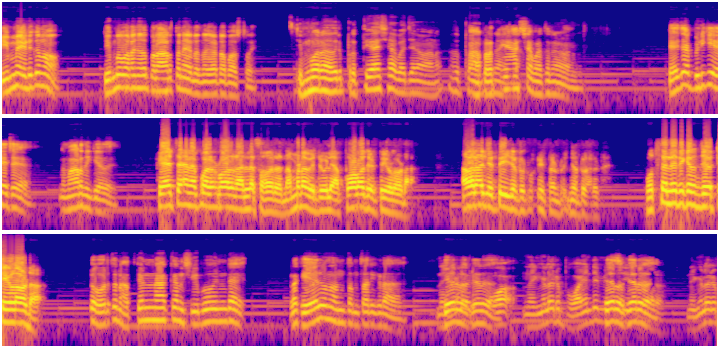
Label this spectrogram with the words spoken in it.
ടിമ്മ എടുക്കണോ ടിമ്മ പറഞ്ഞത് പ്രാർത്ഥനയല്ലെന്ന് കേട്ടോ പാസ്റ്ററെ. ടിമ്മ പറഞ്ഞത് അതൊരു പ്രത്യാശ വചനമാണ്. പ്രത്യാശ വചനമാണ്. ചേച്ചാ പിടിക്കുക ചേച്ചാ. മാറി നിൽക്കാതെ. കേച്ചാനെ പോലുള്ളവരോടല്ല സഹോദരൻ. നമ്മുടെ വെല്ലുവിളി അപ്പോളോ ചെട്ടികളോടാ. അവരാ ചെട്ടി ഇങ്ങോട്ട് ഇങ്ങോട്ട് ഇങ്ങോട്ട് വരട്ടെ. മുത്തലിരിക്കുന്ന ചെട്ടികളോടാ. ഒരുത്തൻ അത്യുന്നാക്കൻ ഷിബുവിന്റെ ഇവിടെ കേറുന്ന സംസാരിക്കടാ. കേറുക നിങ്ങളൊരു പോയിന്റ് കേറുക നിങ്ങളൊരു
